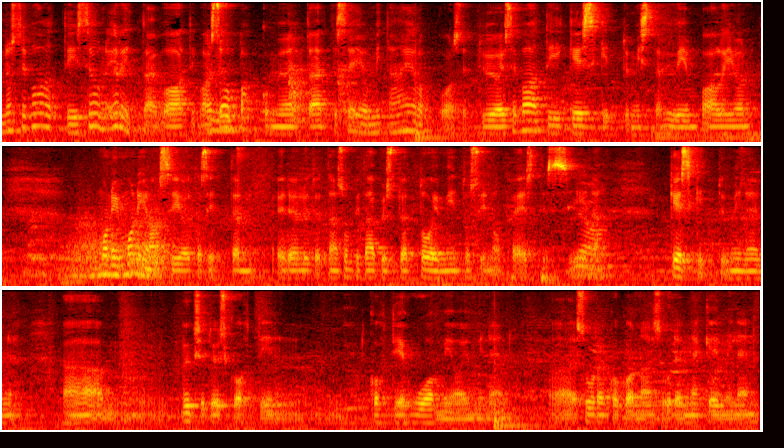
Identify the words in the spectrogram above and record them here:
no se vaatii, se on erittäin vaativaa. Mm. Se on mm. pakko myöntää, että se ei ole mitään helppoa se työ. Se vaatii keskittymistä hyvin paljon. Moni, monia asioita sitten edellytetään. Sun pitää pystyä toimimaan tosi nopeasti siinä. Joo. Keskittyminen, ää, yksityiskohtiin kohtien huomioiminen, ää, suuren kokonaisuuden näkeminen.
